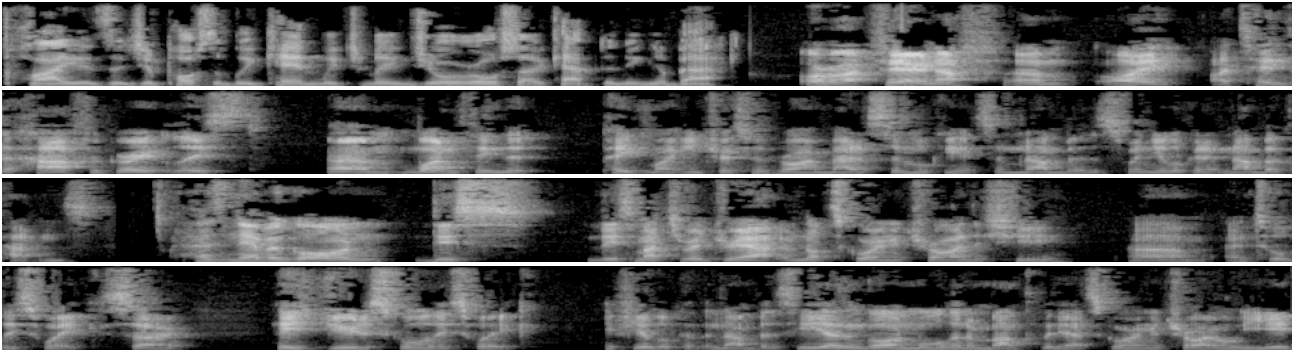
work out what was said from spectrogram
players as you possibly can, which means you're also captaining a back. All right, fair enough. Um, I I tend to half agree at least. Um, one thing that piqued my interest with Ryan Matterson, looking at some numbers, when you're looking at number patterns, has never gone this this much of a drought of not scoring a try this year um, until this week. So he's due to score this week. If you look at the numbers, he hasn't gone more than a month without scoring a try all year.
